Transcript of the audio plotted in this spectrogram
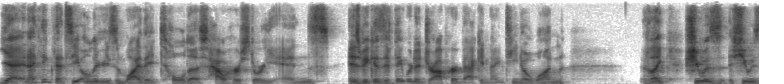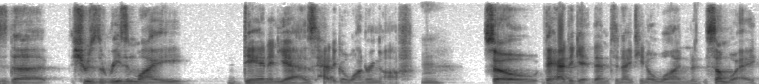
Yeah, and I think that's the only reason why they told us how her story ends is because if they were to drop her back in 1901, like she was she was the she was the reason why Dan and Yaz had to go wandering off. Hmm. So they had to get them to 1901 some way,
